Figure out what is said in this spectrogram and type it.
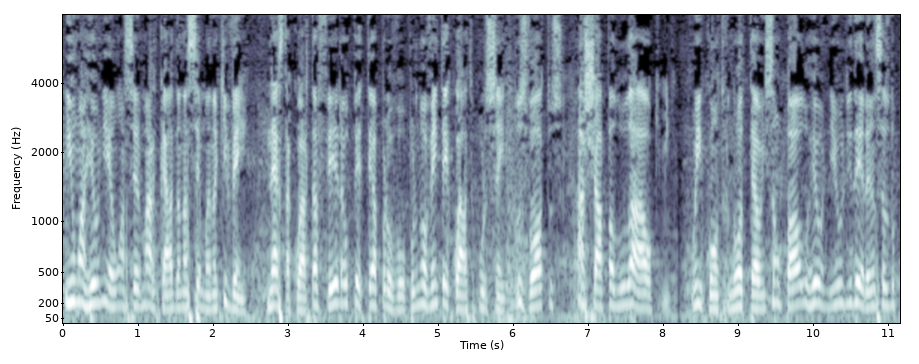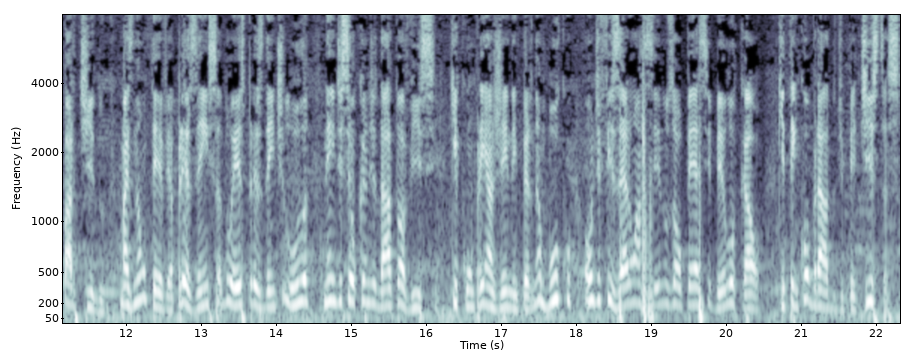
em uma reunião a ser marcada na semana que vem. Nesta quarta-feira, o PT aprovou por 94% dos votos a chapa Lula-Alckmin. O encontro no hotel em São Paulo reuniu lideranças do partido, mas não teve a presença do ex-presidente Lula nem de seu candidato a vice, que cumprem agenda em Pernambuco, onde fizeram acenos ao PSB local, que tem cobrado de petistas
